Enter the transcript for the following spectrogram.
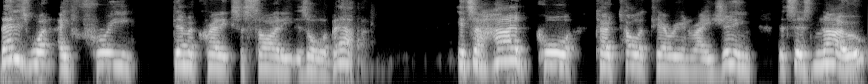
That is what a free democratic society is all about. It's a hardcore totalitarian regime that says, no,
